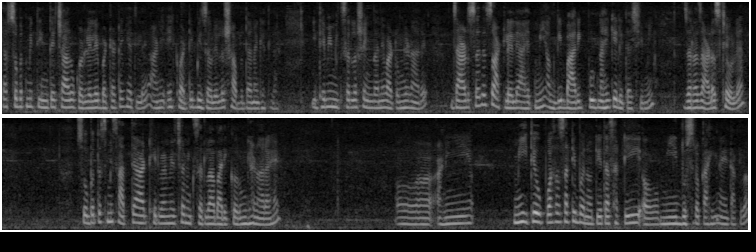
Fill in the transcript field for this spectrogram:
त्याचसोबत मी तीन ते चार उकडलेले बटाटे घेतले आणि एक वाटी भिजवलेलं साबुदाणा घेतला. आहे इथे मी मिक्सरला शेंगदाणे वाटून घेणार आहे. जाडसरच वाटलेले आहेत मी. अगदी बारीक पूड नाही केली त्याची मी. जरा जाडच ठेवलं. सोबतच मी सात ते आठ हिरव्या मिरच्या मिक्सरला बारीक करून घेणार आहे. आणि मी इथे उपवासासाठी बनवते त्यासाठी मी दुसरं काही नाही टाकलं.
